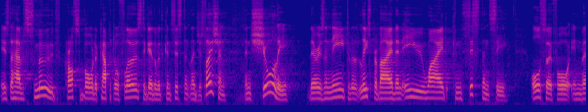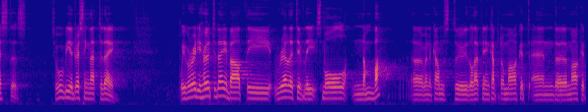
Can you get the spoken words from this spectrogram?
is to have smooth cross-border capital flows together with consistent legislation, then surely there is a need to at least provide an EU-wide consistency also for investors. So we'll be addressing that today. We've already heard today about the relatively small number uh, when it comes to the Latvian capital market and uh, market,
